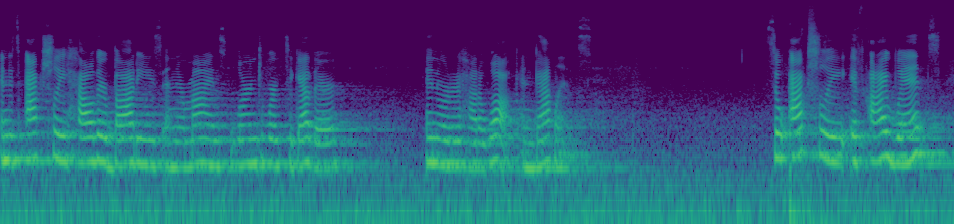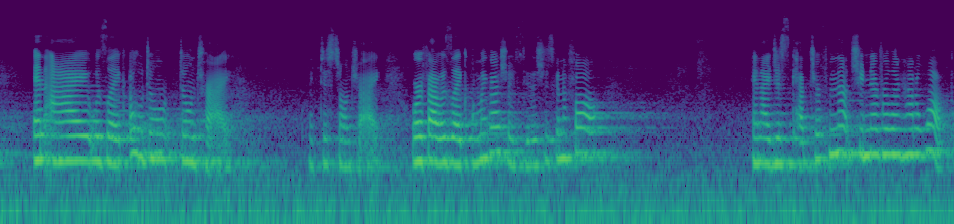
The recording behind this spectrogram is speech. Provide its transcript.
And it's actually how their bodies and their minds learn to work together in order to how to walk and balance. So actually, if I went and I was like, "Oh, don't don't try," like just don't try, or if I was like, "Oh my gosh, I see that she's gonna fall," and I just kept her from that, she'd never learn how to walk.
